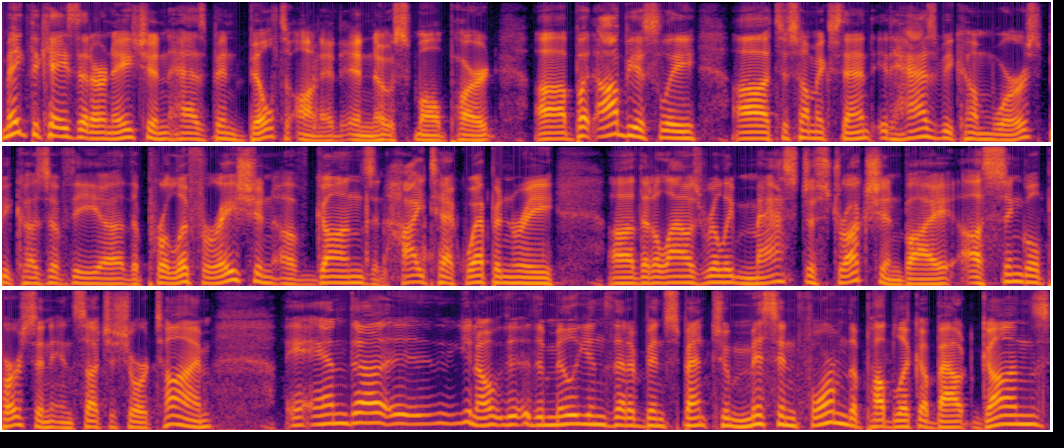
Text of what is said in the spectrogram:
make the case that our nation has been built on it in no small part. Uh, but obviously, uh, to some extent, it has become worse because of the uh, the proliferation of guns and high tech weaponry uh, that allows really mass destruction by a single person in such a short time and uh, you know the, the millions that have been spent to misinform the public about guns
